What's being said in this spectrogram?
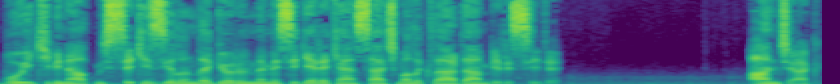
bu 2068 yılında görülmemesi gereken saçmalıklardan birisiydi. Ancak,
